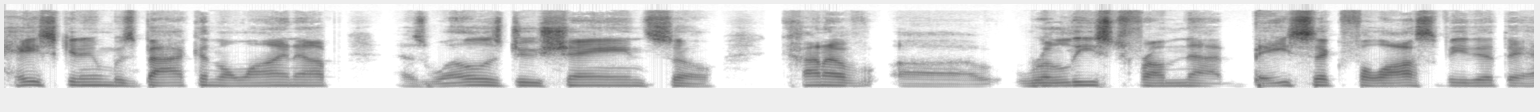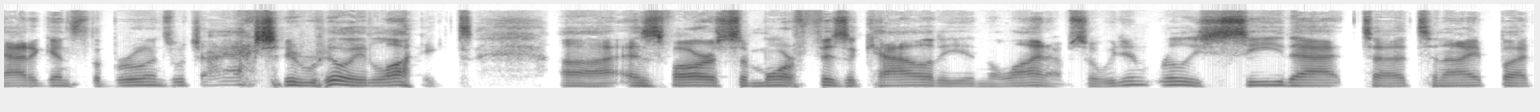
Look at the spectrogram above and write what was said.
Heiskanen was back in the lineup as well as Duchene. So kind of uh, released from that basic philosophy that they had against the Bruins, which I actually really liked uh, as far as some more physicality in the lineup. So we didn't really see that uh, tonight, but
